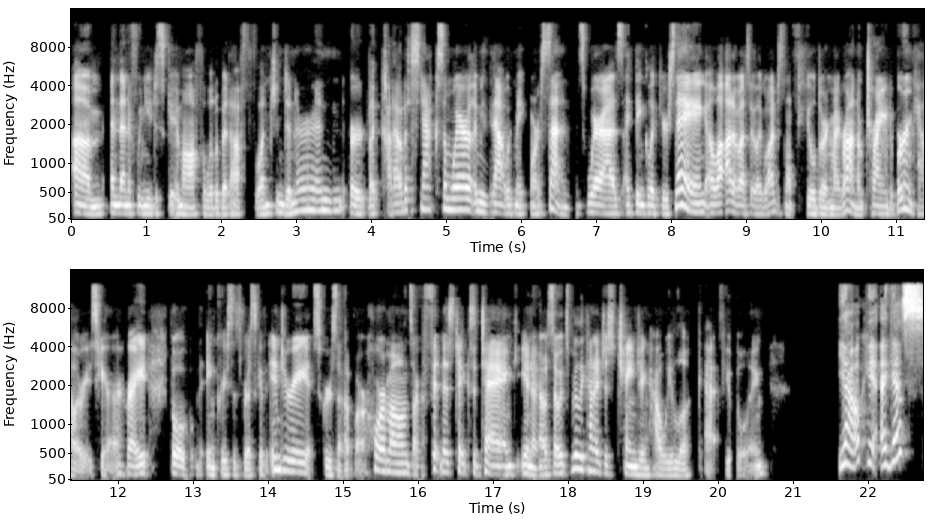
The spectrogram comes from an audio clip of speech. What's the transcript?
Um, and then if we need to skim off a little bit off lunch and dinner and or like cut out a snack somewhere, I mean that would make more sense. Whereas I think like you're saying, a lot of us are like, well, I just won't fuel during my run. I'm trying to burn calories here, right? But it increases risk of injury, it screws up our hormones, our fitness takes a tank, you know. So it's really kind of just changing how we look at fueling. Yeah, okay. I guess,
